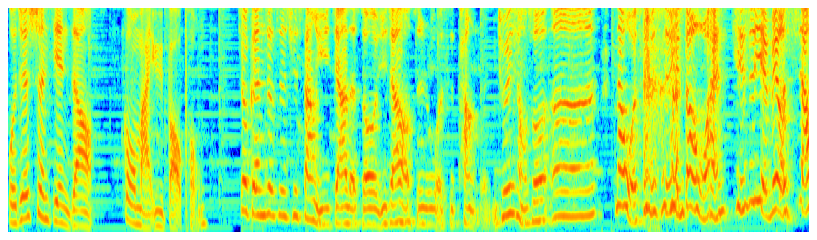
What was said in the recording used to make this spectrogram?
我觉得瞬间你知道购买欲爆棚，就跟就是去上瑜伽的时候，瑜伽老师如果是胖的，你就会想说：“嗯、呃，那我是不是运动完 其实也没有效？”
